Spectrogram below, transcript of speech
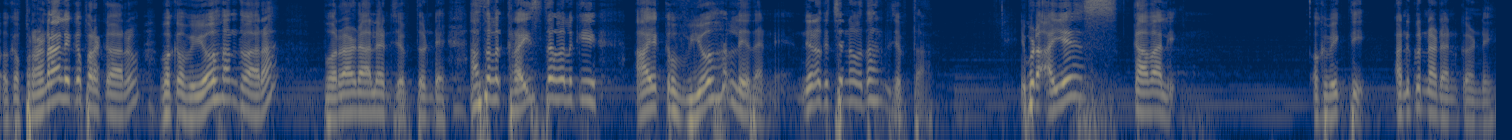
ఒక ప్రణాళిక ప్రకారం ఒక వ్యూహం ద్వారా పోరాడాలి అని చెప్తుంటే అసలు క్రైస్తవులకి ఆ యొక్క వ్యూహం లేదండి. నేను ఒక చిన్న ఉదాహరణ చెప్తా. ఇప్పుడు ఐఏఎస్ కావాలి. ఒక వ్యక్తి అనుకున్నాడు అనుకోండి.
